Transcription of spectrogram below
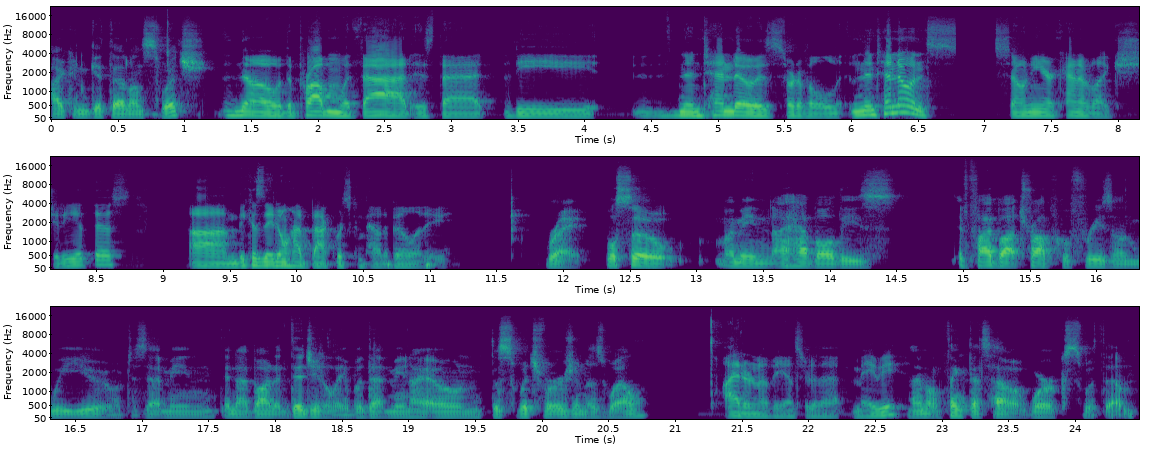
I can get that on Switch. No, the problem with that is that the Nintendo is sort of a Nintendo and Sony are kind of like shitty at this um, because they don't have backwards compatibility. Right. Well, so I mean, I have all these. If I bought Tropical Freeze on Wii U, does that mean, and I bought it digitally, would that mean I own the Switch version as well? I don't know the answer to that. Maybe. I don't think that's how it works with them.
